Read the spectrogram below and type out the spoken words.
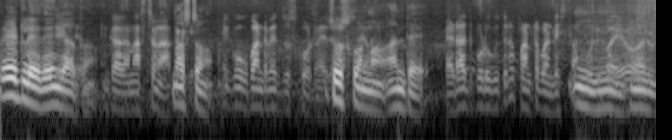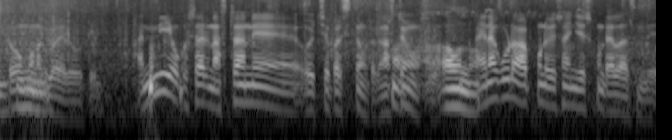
రేట్ లేదు ఏం చేస్తాం? ఇంకా నష్టమే నష్టం. ఇంకొక పంట మీద చూసుకోవటం చూసుకున్నాం అంతే. ఏడాది పొడుగుతున్న పంట పండిస్తాం. అన్నీ ఒకసారి నష్టాన్నే వచ్చే పరిస్థితి ఉంటుంది. నష్టమే వస్తుంది. అవును. అయినా కూడా ఆపకుండా వ్యవసాయం చేసుకుంటూ వెళ్ళాల్సిందే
